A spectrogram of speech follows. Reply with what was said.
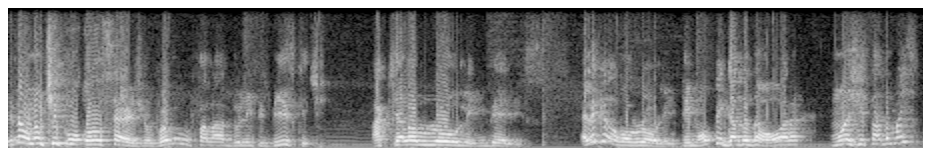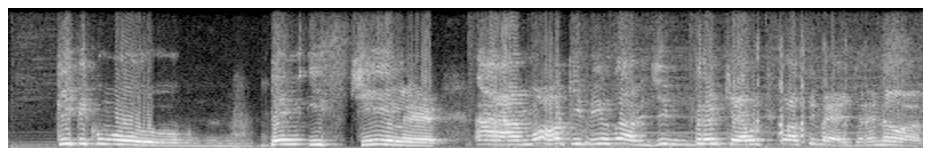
E Não, não, tipo, ô Sérgio, vamos falar do Limp Bizkit? Aquela rolling deles. É legal a rolling, tem maior pegada da hora, uma agitada, mas clipe com o Ben Stiller. Ah, mó rockzinho, sabe? De branquelo classe média, né? Não,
